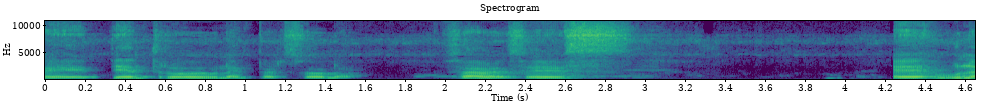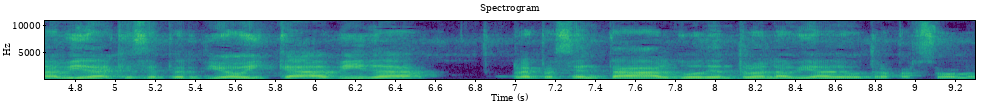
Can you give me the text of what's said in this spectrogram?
eh, dentro de una persona, ¿sabes? Es, es una vida que se perdió y cada vida representa algo dentro de la vida de otra persona.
